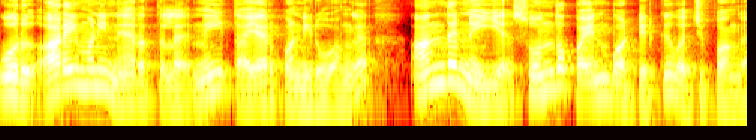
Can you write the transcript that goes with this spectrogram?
ஒரு அரை மணி நேரத்தில் நெய் தயார் பண்ணிடுவாங்க அந்த நெய்யை சொந்த பயன்பாட்டிற்கு வச்சுப்பாங்க.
